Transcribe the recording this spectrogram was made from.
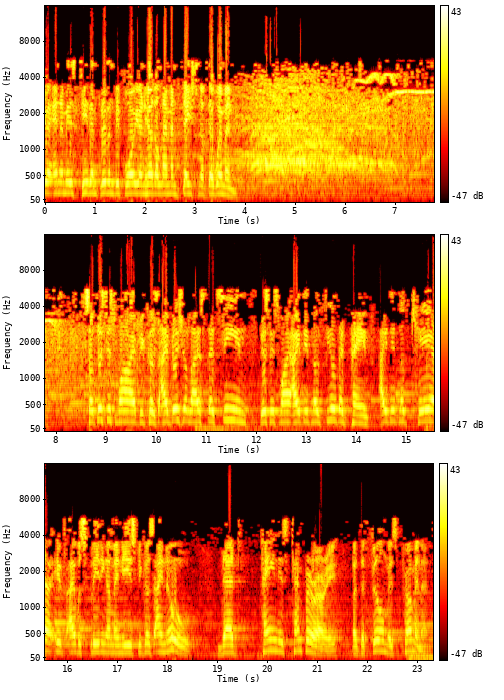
your enemies, see them driven before you, and hear the lamentation of their women. So this is why, because I visualized that scene, this is why I did not feel that pain. I did not care if I was bleeding on my knees because I know that pain is temporary, but the film is permanent.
